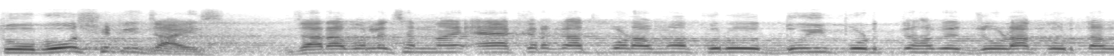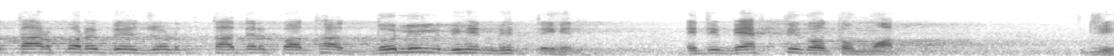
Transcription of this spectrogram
তবুও সেটি জায়েজ। যারা বলেছেন নয়, এক রাকাত পড়া মকরু, দুই পড়তে হবে, জোড়া করতে হবে, তারপরে বেজোড়, তাদের কথা দলিলবিহীন, ভিত্তিহীন। এটি ব্যক্তিগত মত। জি।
